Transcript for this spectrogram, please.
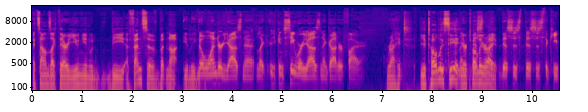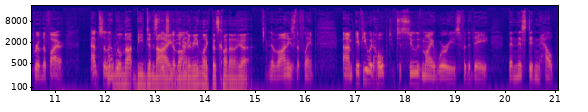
it sounds like their union would be offensive, but not illegal. No wonder Yasna, like, you can see where Yasna got her fire. Right. You totally see it. You're totally this- right. This is this is the keeper of the fire. I Absolutely. will not be denied. You know what I mean? Like this kind of yeah. Navani's the flame. Um, if you had hoped to soothe my worries for the day, then this didn't help.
